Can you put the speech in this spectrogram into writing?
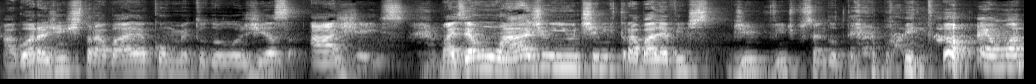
agora a gente trabalha com metodologias ágeis, mas é um ágil em um time que trabalha 20%, de 20 do tempo. Então é, uma,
